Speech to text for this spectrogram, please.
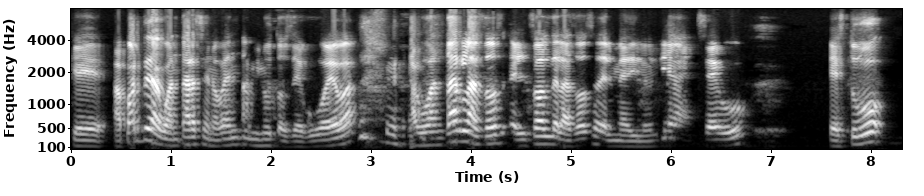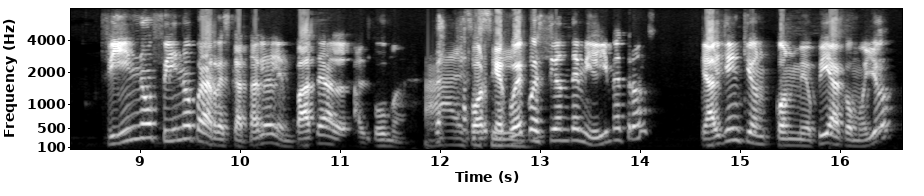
Que aparte de aguantarse 90 minutos de hueva, aguantar las dos, el sol de las 12 del mediodía en CU, estuvo fino, fino para rescatarle el empate al, al Puma. Ah, Porque sí. fue cuestión de milímetros que alguien que, con miopía como yo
